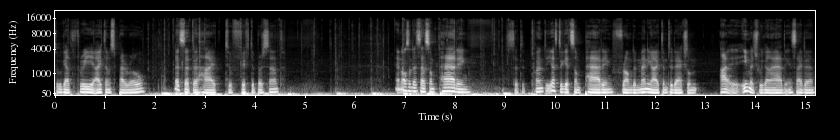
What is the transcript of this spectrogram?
so we got three items per row. Let's set the height to 50%. And also let's add some padding. Set it 20 yes, to get some padding from the menu item to the actual uh, image we're gonna add inside the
